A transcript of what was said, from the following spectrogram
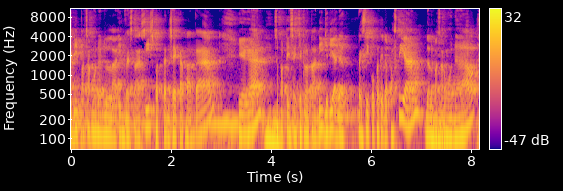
Jadi pasar modal adalah investasi seperti tadi saya katakan, ya kan? Seperti saya cerita tadi. Jadi ada resiko ketidakpastian dalam pasar modal.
